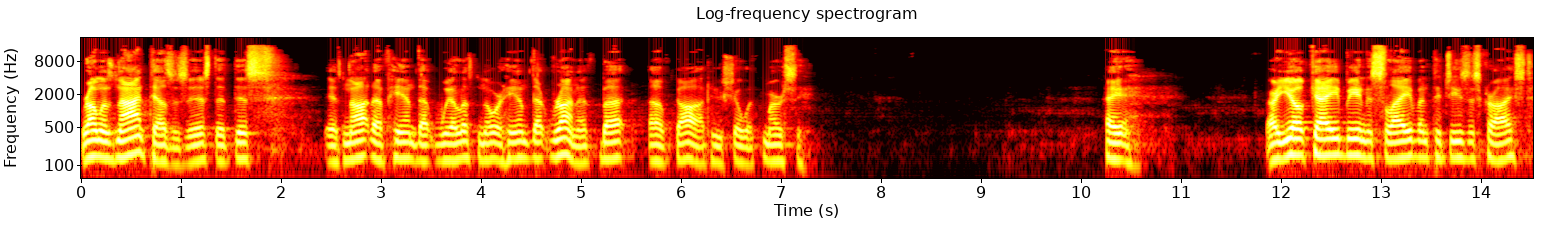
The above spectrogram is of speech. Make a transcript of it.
Romans 9 tells us this that this is not of him that willeth, nor him that runneth, but of God who showeth mercy. Hey, are you okay being a slave unto Jesus Christ?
